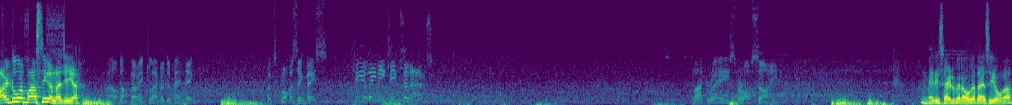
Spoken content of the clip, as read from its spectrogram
आर टू में पास नहीं करना चाहिए यार Well, not very clever defending. Looks promising this. Chiellini keeps it out. मेरी साइड पे रहोगे तो ऐसे ही होगा।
